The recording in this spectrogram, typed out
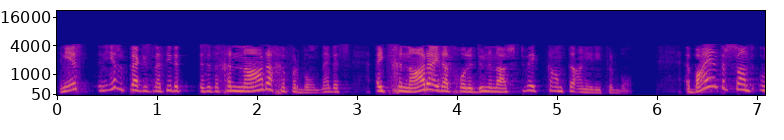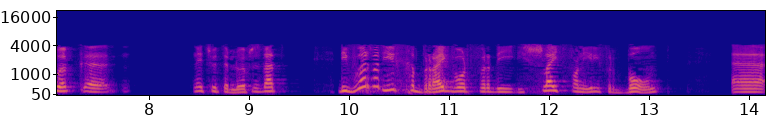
In die eerste in die eerste plek is natuurlik is dit 'n genadige verbond, né? Nee? Dis uit genade uit dat God dit doen en daar's twee kante aan hierdie verbond. 'n Baie interessant ook uh net so terloops is dat die woord wat hier gebruik word vir die die sluit van hierdie verbond uh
